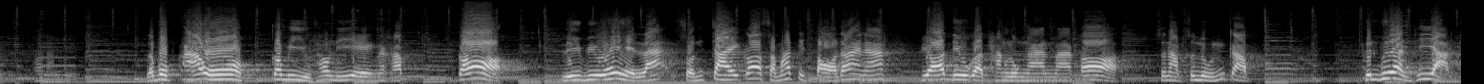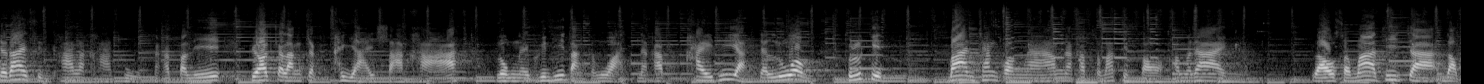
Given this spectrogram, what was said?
ตเท่านั้นเองระบบ RO ก็มีอยู่เท่านี้เองนะครับ ก็รีวิวให้เห็นแล้วสนใจก็สามารถติดต่อได้นะ พี่ออสดิวกับทางโรงงานมาก็สนับสนุนกับเพื่อนๆที่อยากจะได้สินค้าราคาถูกนะครับ ตอนนี้พี่ออสกำลังจะขยายสาขาลงในพื้นที่ต่างจังหวัดนะครับ ใครที่อยากจะร่วมธุรกิจบ้านช่างกรองน้ำนะครับ สามารถติดต่อเข้ามาได้ เราสามารถที่จะดรอป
